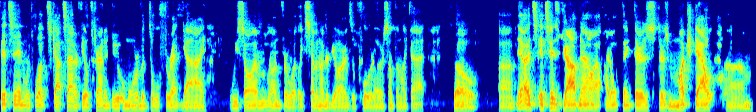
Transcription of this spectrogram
fits in with what Scott Satterfield's trying to do. More of a dual threat guy we saw him run for what like 700 yards at Florida or something like that. So um, yeah, it's it's his job now. I, I, don't think there's there's much doubt, um,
